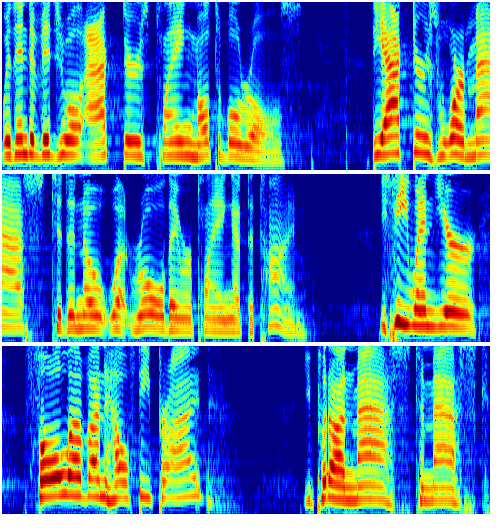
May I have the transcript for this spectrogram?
with individual actors playing multiple roles. The actors wore masks to denote what role they were playing at the time. You see, when you're full of unhealthy pride. You put on masks to mask,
